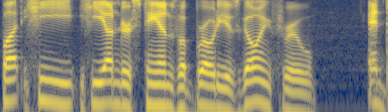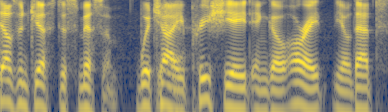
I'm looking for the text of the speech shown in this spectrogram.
but he he understands what Brody is going through and doesn't just dismiss him, which I appreciate and go, all right, you know, that's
